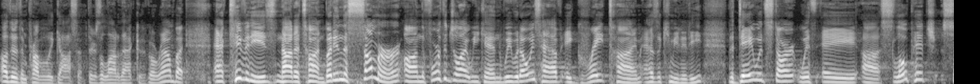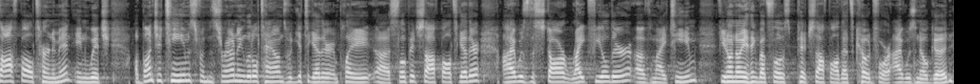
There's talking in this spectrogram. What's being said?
other than probably gossip. There's a lot of that to go around, but activities, not a ton. But in the summer, on the 4th of July weekend, we would always have a great time as a community. The day would start with a uh, slow pitch softball tournament in which a bunch of teams from the surrounding little towns would get together and play uh, slow pitch softball together. I was the star right fielder of my team. If you don't know anything about slow pitch softball, that's code for I was no good.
